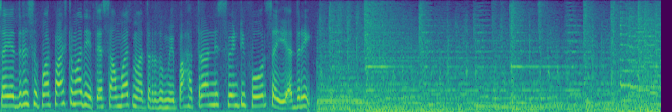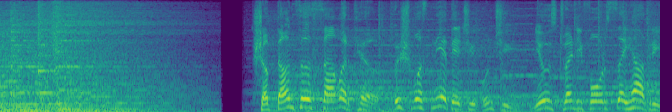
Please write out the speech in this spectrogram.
सह्याद्री सुपरफास्टमध्ये ते संवाद मात्र तुम्ही पाहत राहा ट्वेंटी फोर सह्याद्री. शब्दांचं सामर्थ्य विश्वसनीयतेची उंची न्यूज ट्वेंटी फोर सह्याद्री.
